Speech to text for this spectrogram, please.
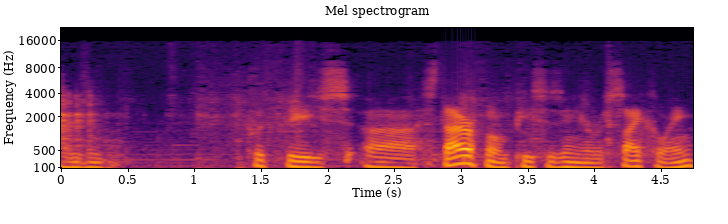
And put these uh, styrofoam pieces in your recycling.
